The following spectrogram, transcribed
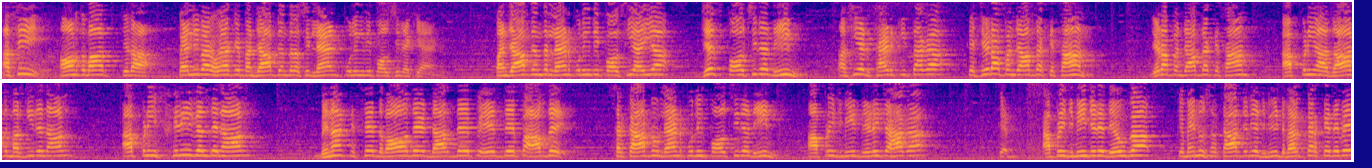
ਅਸੀਂ ਆਉਣ ਤੋਂ ਬਾਅਦ ਜਿਹੜਾ ਪਹਿਲੀ ਵਾਰ ਹੋਇਆ ਕਿ ਪੰਜਾਬ ਦੇ ਅੰਦਰ ਅਸੀਂ ਲੈਂਡ ਪੂਲਿੰਗ ਦੀ ਪਾਲਿਸੀ ਲੈ ਕੇ ਆਏ ਹਾਂ। ਪੰਜਾਬ ਦੇ ਅੰਦਰ ਲੈਂਡ ਪੂਲਿੰਗ ਦੀ ਪਾਲਿਸੀ ਆਈ ਆ, ਜਿਸ ਪਾਲਿਸੀ ਦੇ ਅਧੀਨ ਅਸੀਂ ਇਹ ਡਿਸਾਈਡ ਕੀਤਾਗਾ ਕਿ ਜਿਹੜਾ ਪੰਜਾਬ ਦਾ ਕਿਸਾਨ, ਜਿਹੜਾ ਪੰਜਾਬ ਦਾ ਕਿਸਾਨ ਆਪਣੀ ਆਜ਼ਾਦ ਮਰਜ਼ੀ ਦੇ ਨਾਲ, ਆਪਣੀ ਫ੍ਰੀ ਵਿਲ ਦੇ ਨਾਲ, ਬਿਨਾਂ ਕਿਸੇ ਦਬਾਅ ਦੇ, ਡਰ ਦੇ, ਭੇਦ ਦੇ, ਭਾਵ ਦੇ ਸਰਕਾਰ ਨੂੰ ਲੈਂਡ ਪੂਲਿੰਗ ਪਾਲਿਸੀ ਦੇ ਅਧੀਨ ਆਪਣੀ ਜ਼ਮੀਨ ਦੇਣੀ ਚਾਹਾਗਾ ਕਿ ਆਪਣੀ ਜ਼ਮੀਨ ਜਿਹੜੇ ਦੇਊਗਾ ਕਿ ਮੈਨੂੰ ਸਰਕਾਰ ਜਿਹੜੀ ਜ਼ਮੀਨ ਡਿਵੈਲਪ ਕਰਕੇ ਦੇਵੇ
